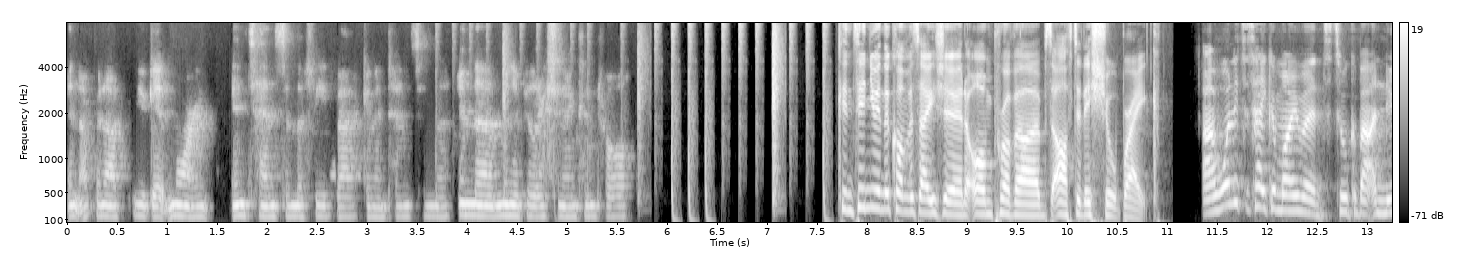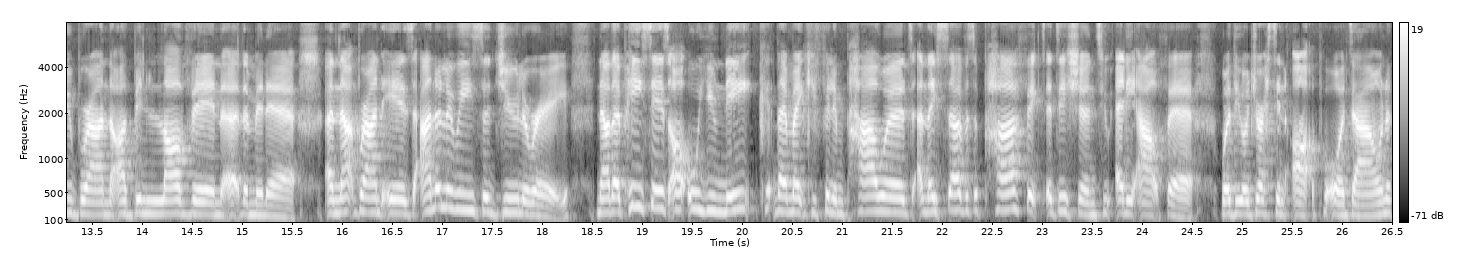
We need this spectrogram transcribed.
and up and up you get more intense in the feedback and intense in the in the manipulation and control. Continuing the conversation on Proverbs after this short break. I wanted to take a moment to talk about a new brand that I've been loving at the minute, and that brand is Ana Luisa Jewelry. Now, their pieces are all unique, they make you feel empowered, and they serve as a perfect addition to any outfit, whether you're dressing up or down.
